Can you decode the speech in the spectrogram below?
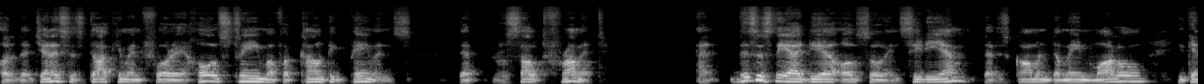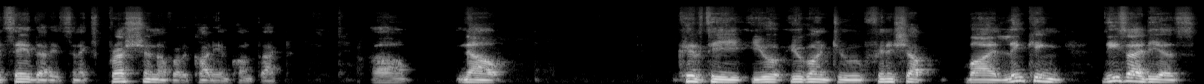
or the genesis document for a whole stream of accounting payments that result from it. And this is the idea also in CDM, that is common domain model. You can say that it's an expression of a Ricardian contract. Uh, now, Kirthi, you, you're going to finish up by linking these ideas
